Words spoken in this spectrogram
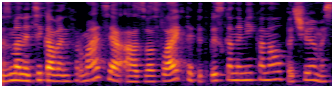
з мене цікава інформація. А з вас лайк та підписка на мій канал. Почуємось.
